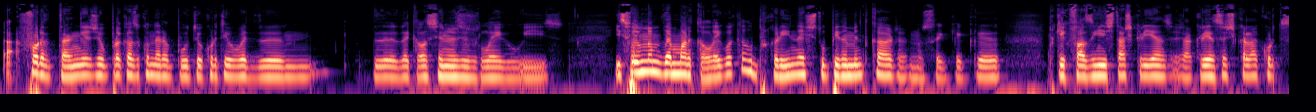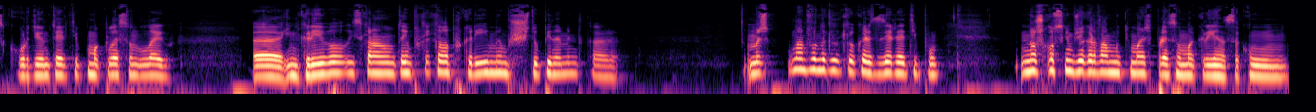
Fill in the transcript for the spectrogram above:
Ah, fora de tangas, eu por acaso quando era puto eu curti o de, de, daquelas cenas dos Lego e isso. Isso foi mesmo da marca Lego, aquela porcaria ainda é estupidamente cara. Não sei que é que, porque é que fazem isto às crianças. Há crianças que calhar curtiam ter tipo uma coleção de Lego uh, incrível e se calhar não tem porque aquela porcaria é mesmo estupidamente cara. Mas lá no fundo aquilo que eu quero dizer é tipo nós conseguimos agradar muito mais depressa uma criança com,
